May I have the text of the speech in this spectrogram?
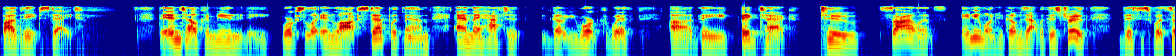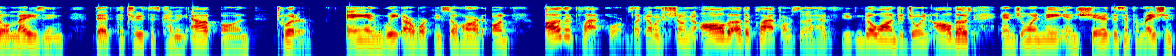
by the deep state. The intel community works in lockstep with them, and they have to go. You work with uh, the big tech to silence anyone who comes out with this truth. This is what's so amazing that the truth is coming out on Twitter. And we are working so hard on other platforms. Like I was showing all the other platforms that I have. You can go on to join all those and join me and share this information.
